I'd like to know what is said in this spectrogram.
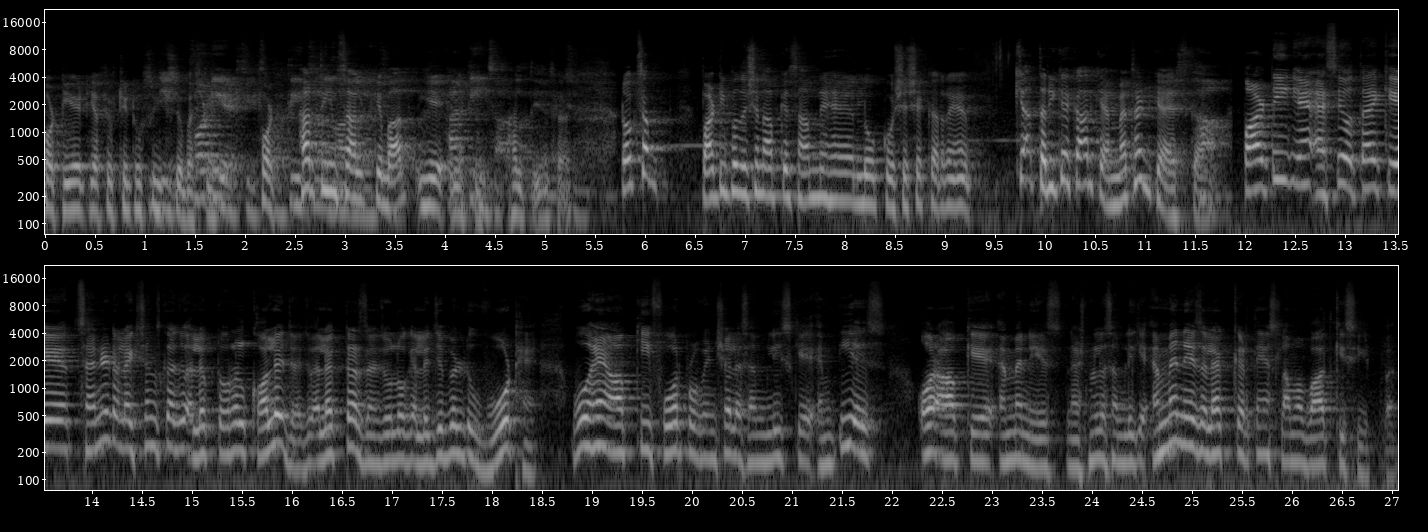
48 या 52 सीट्स जो बचती हैं। हर तीन साल के बाद ये हर तीन साल डॉक्टर साहब पार्टी पोजीशन आपके सामने है लोग कोशिशें कर रहे हैं। क्या तरीक़ेकार क्या है? मेथड क्या है इसका? हाँ, पार्टी के ऐसे होता है कि सेनेट इलेक्शंस का जो इलेक्टोरल कॉलेज है जो इलेक्टर्स हैं जो लोग एलिजिबल टू वोट हैं वो हैं आपकी फोर प्रोविंशियल असम्बलीज़ के एम और आपके एम नेशनल असम्बली के एम इलेक्ट करते हैं इस्लामाबाद की सीट पर।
